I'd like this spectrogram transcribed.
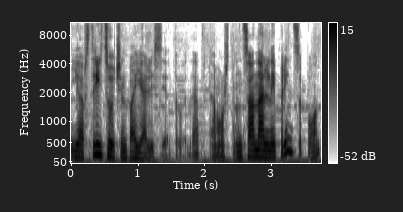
И австрийцы очень боялись этого, да, потому что национальный принцип, он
